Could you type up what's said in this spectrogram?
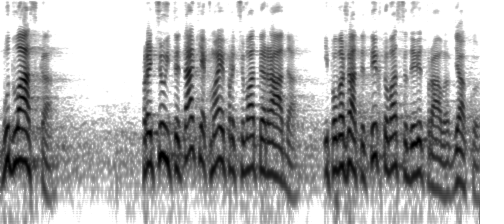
Будь ласка, працюйте так, як має працювати Рада, і поважати тих, хто вас сюди відправив. Дякую.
